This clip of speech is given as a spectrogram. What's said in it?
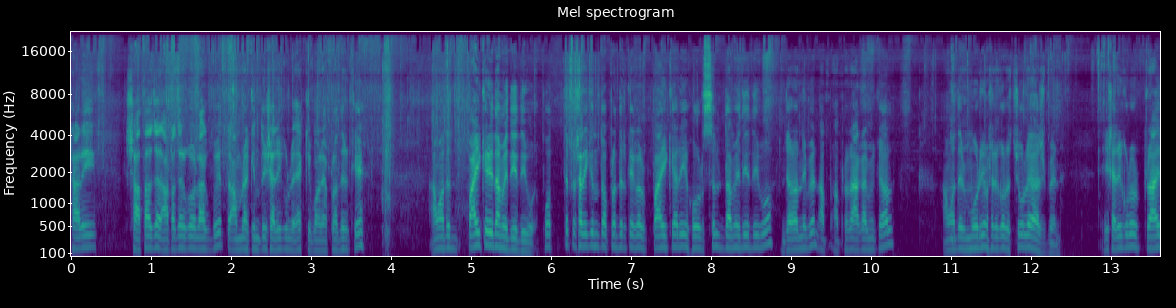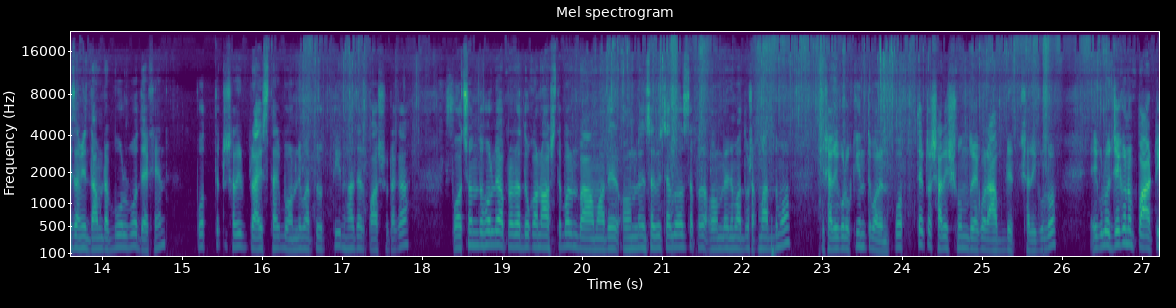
শাড়ি সাত হাজার, আট হাজার করে লাগবে। তো আমরা কিন্তু এই শাড়িগুলো একেবারে আপনাদেরকে আমাদের পাইকারি দামে দিয়ে দিব। প্রত্যেকটা শাড়ি কিন্তু আপনাদেরকে একবার পাইকারি হোলসেল দামে দিয়ে দিব। যারা নেবেন আপনারা আগামীকাল আমাদের মরিয়াম শাড়ি করে চলে আসবেন। এই শাড়িগুলোর প্রাইস আমি দামটা বলব, দেখেন। প্রত্যেকটা শাড়ির প্রাইস থাকবে অনলি মাত্র তিন হাজার পাঁচশো টাকা। পছন্দ হলে আপনারা দোকানে আসতে পারেন বা আমাদের অনলাইন সার্ভিস চালু আছে, আপনারা অনলাইনের মাধ্যমে মাধ্যমেও এই শাড়িগুলো কিনতে পারেন। প্রত্যেকটা শাড়ি সুন্দর, একবার আপডেট শাড়িগুলো। এগুলো যে কোনো পার্টি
